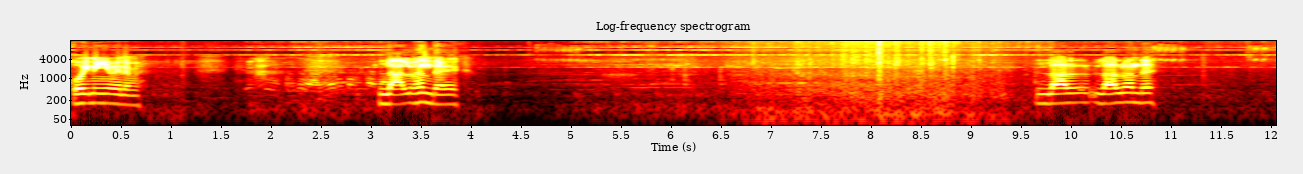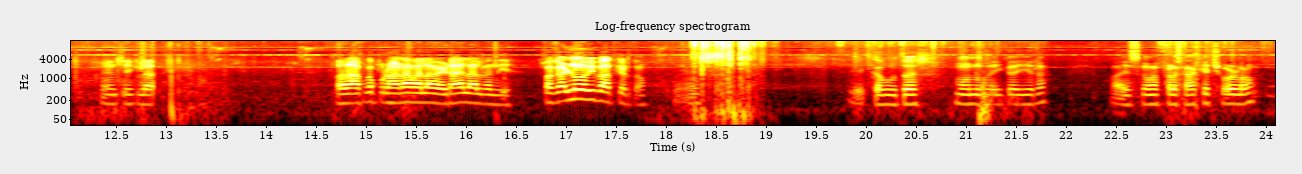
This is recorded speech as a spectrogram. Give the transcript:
कोई नहीं है मेरे में। लालबंद है एक। लाल लालबंद है। और आपका पुराना वाला बैठा है, लाल लालबंदी पकड़ लूँ, अभी बात करता हूँ। एक कबूतर, मोनू भाई का ये रहा। और इसको मैं फड़का के छोड़ रहा हूँ।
